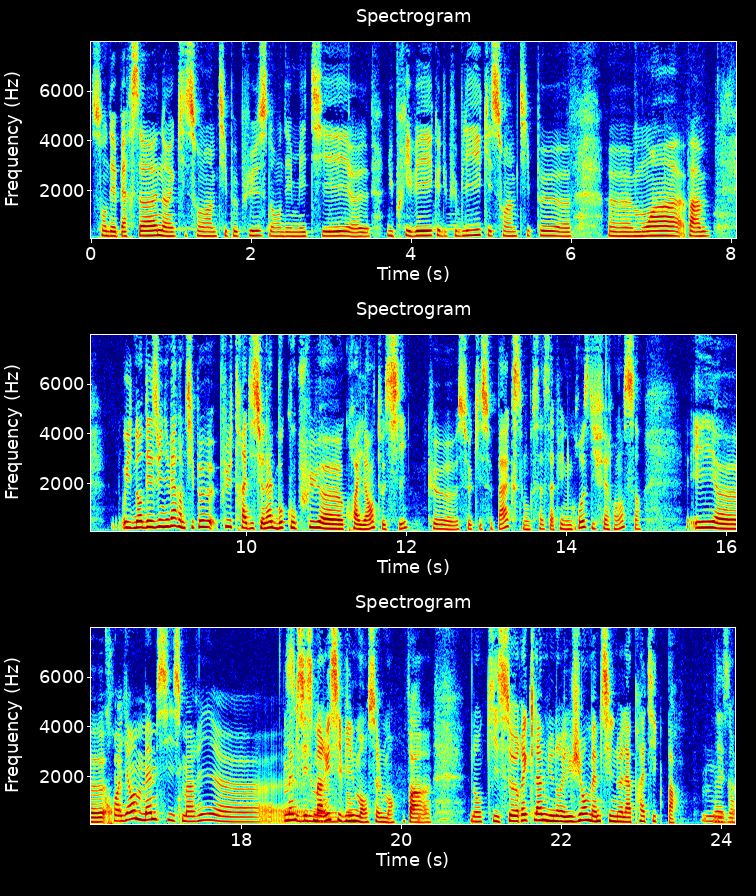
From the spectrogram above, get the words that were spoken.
Ce sont des personnes qui sont un petit peu plus dans des métiers euh, du privé que du public, qui sont un petit peu euh, moins... Oui, dans des univers un petit peu plus traditionnels, beaucoup plus croyantes aussi que ceux qui se paxent. Donc ça, ça fait une grosse différence. Et euh, croyant, même s'il se marie. Euh, même s'il se marie civilement seulement. Enfin, donc, il se réclame d'une religion, même s'il ne la pratique pas, disons.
